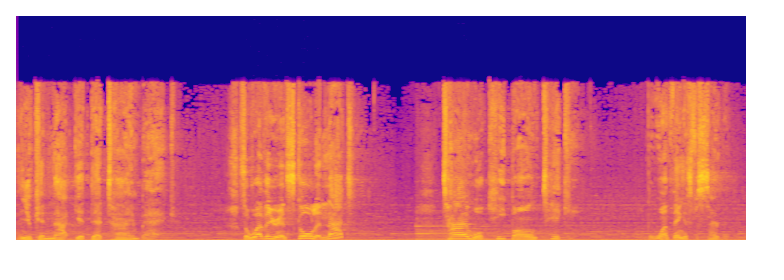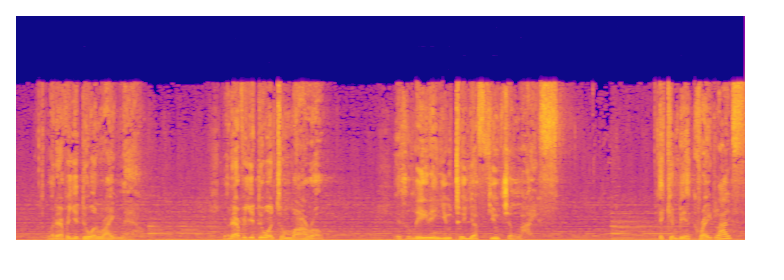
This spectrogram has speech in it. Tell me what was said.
And you cannot get that time back. So whether you're in school or not, time will keep on ticking. But one thing is for certain whatever you're doing right now, whatever you're doing tomorrow, is leading you to your future life. It can be a great life,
